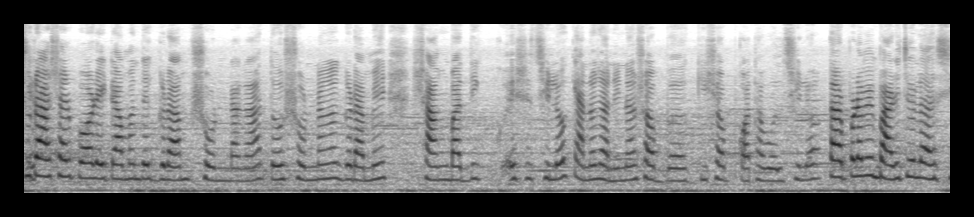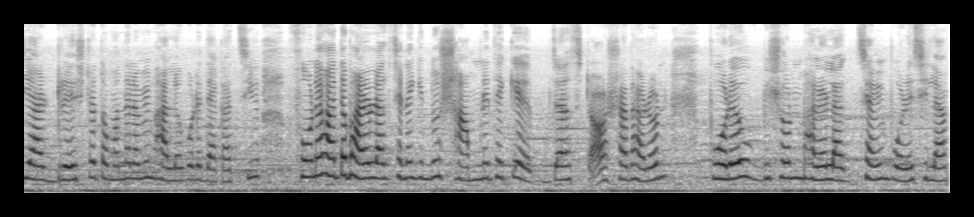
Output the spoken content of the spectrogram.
ছুটে আসার পর এটা আমাদের গ্রাম সোনডাঙ্গা। তো সোনডাঙ্গা গ্রামে সাংবাদিক এসেছিল, কেন জানি না, সব কি সব কথা বলছিল। তারপর আমি বাড়ি চলে আসি আর ড্রেসটা তোমাদের আমি ভালো করে দেখাচ্ছি। ফোনে হয়তো ভালো লাগছে না, কিন্তু সামনে থেকে জাস্ট অসাধারণ। পরেও ভীষণ ভালো লাগছে, আমি পরেছিলাম।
